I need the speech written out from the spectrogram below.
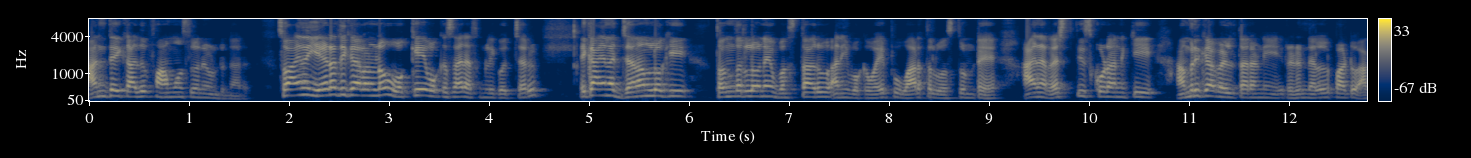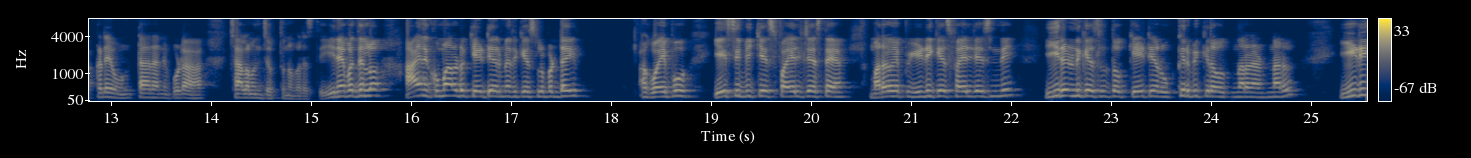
అంతేకాదు ఫామ్ హౌస్లోనే ఉంటున్నారు. సో ఆయన ఏడాది కాలంలో ఒకే ఒకసారి అసెంబ్లీకి వచ్చారు. ఇక ఆయన జనంలోకి తొందరలోనే వస్తారు అని ఒకవైపు వార్తలు వస్తుంటే ఆయన రెస్ట్ తీసుకోవడానికి అమెరికా వెళ్తారని రెండు నెలల పాటు అక్కడే ఉంటారని కూడా చాలామంది చెప్తున్న పరిస్థితి. ఈ నేపథ్యంలో ఆయన కుమారుడు కేటీఆర్ మీద కేసులు పడ్డాయి. ఒకవైపు ఏసీబీ కేసు ఫైల్ చేస్తే మరోవైపు ఈడీ కేసు ఫైల్ చేసింది. ఈ రెండు కేసులతో కేటీఆర్ ఉక్కిరి బిక్కిరి అవుతున్నారని అంటున్నారు. ఈడీ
